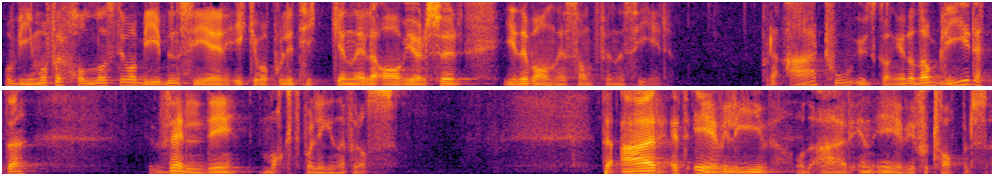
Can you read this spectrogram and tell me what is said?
Og vi må forholde oss til hva Bibelen sier, ikke hva politikken eller avgjørelser i det vanlige samfunnet sier. For det er to utganger, og da blir dette veldig maktpåliggende for oss. Det er et evig liv, og det er en evig fortapelse.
